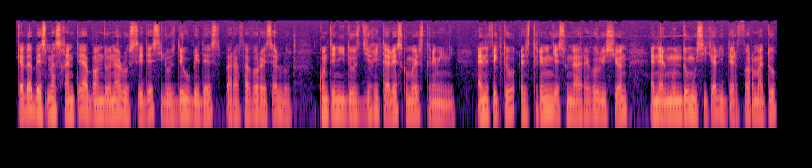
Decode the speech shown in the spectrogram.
cada vez más gente abandona los CDs y los DVDs para favorecer los contenidos digitales como el streaming. En efecto, el streaming es una revolución en el mundo musical y del formato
